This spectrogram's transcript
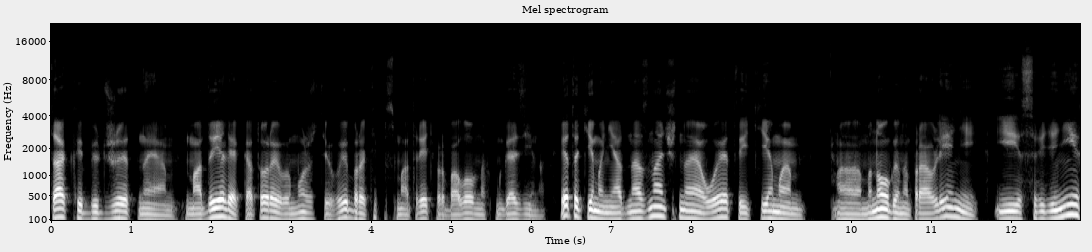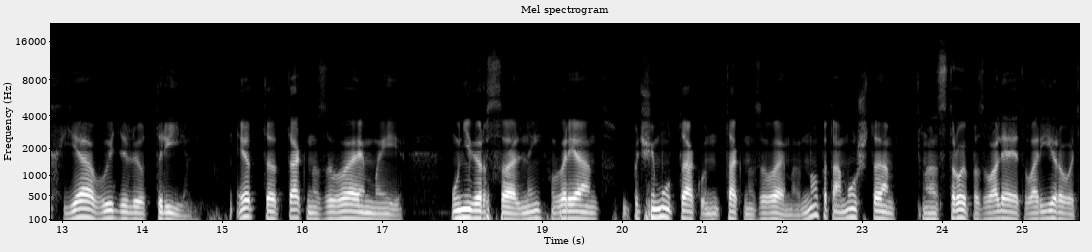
так и бюджетные модели, которые вы можете выбрать и посмотреть в рыболовных магазинах. Эта тема неоднозначная, у этой темы э, много направлений, и среди них я выделю три. Это так называемый универсальный вариант. Почему так, так называемый? Ну, потому что строй позволяет варьировать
